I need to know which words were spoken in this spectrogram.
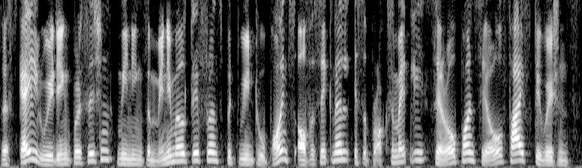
The scale reading precision, meaning the minimal difference between two points of a signal is approximately 0.05 divisions.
